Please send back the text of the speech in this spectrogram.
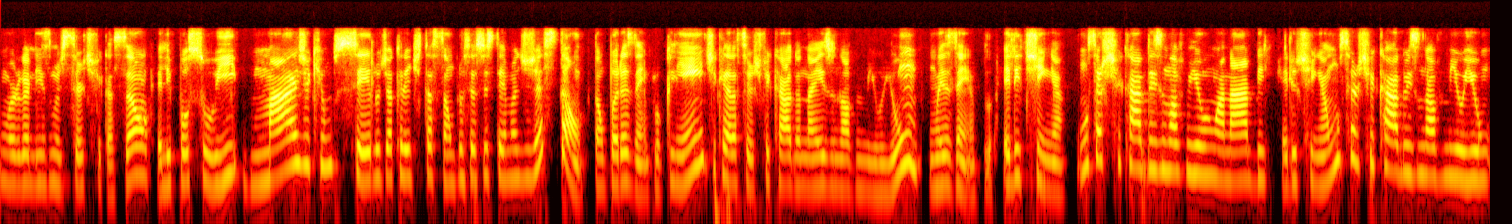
um organismo de certificação ele possuir mais de que um selo de acreditação para o seu sistema de gestão. Então, por exemplo, o cliente que era certificado na ISO 9001, um exemplo, ele tinha um certificado ISO 9001 ANAB, ele tinha um certificado ISO 9001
